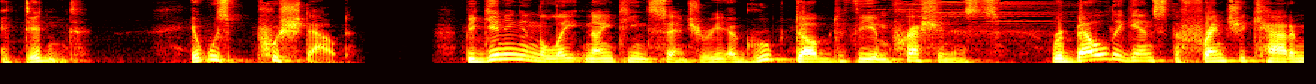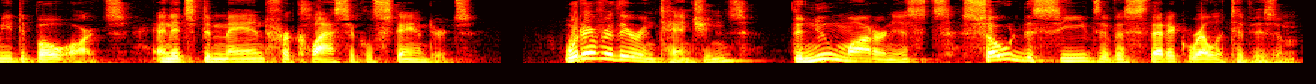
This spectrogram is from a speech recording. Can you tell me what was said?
It didn't. It was pushed out. Beginning in the late 19th century, a group dubbed the Impressionists rebelled against the French Académie des Beaux-Arts and its demand for classical standards. Whatever their intentions, the new modernists sowed the seeds of aesthetic relativism,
